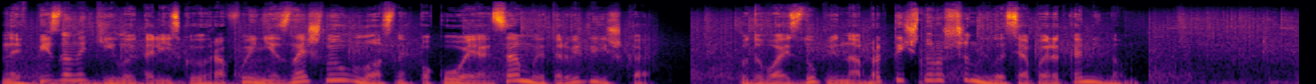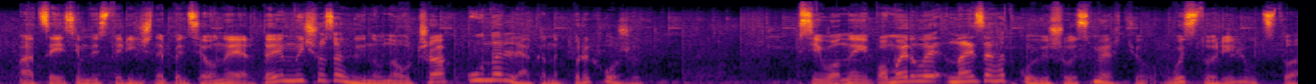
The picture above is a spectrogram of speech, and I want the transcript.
Невпізнане тіло італійської графині знайшли у власних покоях за метр від ліжка. Вдова із Дупліна практично розчинилася перед каміном. А цей 70-річний пенсіонер таємничо загинув на очах у наляканих перехожих. Всі вони померли найзагадковішою смертю в історії людства.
